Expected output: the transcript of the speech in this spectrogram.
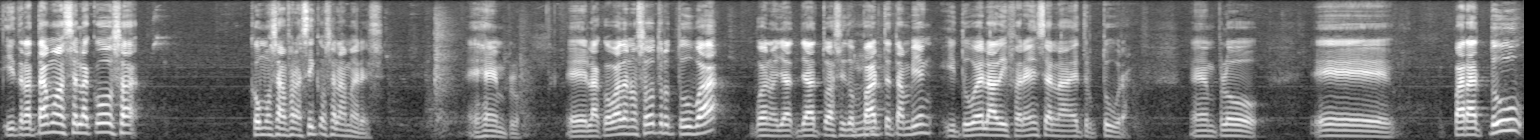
y tratamos de hacer la cosa como San Francisco se la merece. Ejemplo, eh, la cueva de nosotros, tú vas, bueno, ya, ya tú has sido parte también y tú ves la diferencia en la estructura. Ejemplo, para tú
